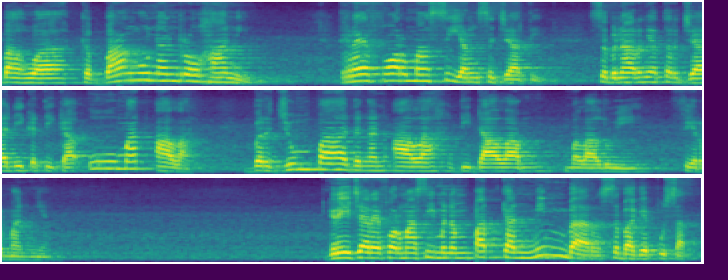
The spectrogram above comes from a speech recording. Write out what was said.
bahwa kebangunan rohani reformasi yang sejati sebenarnya terjadi ketika umat Allah berjumpa dengan Allah di dalam melalui firman-Nya. Gereja reformasi menempatkan mimbar sebagai pusat.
